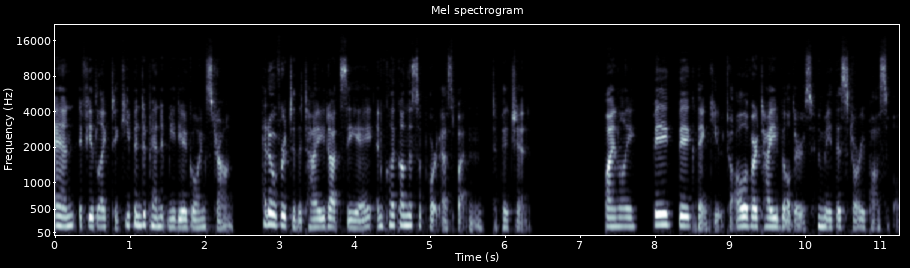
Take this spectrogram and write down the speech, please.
And if you'd like to keep independent media going strong, head over to thetyee.ca and click on the Support Us button to pitch in. Finally, big, big thank you to all of our Tyee builders who made this story possible.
